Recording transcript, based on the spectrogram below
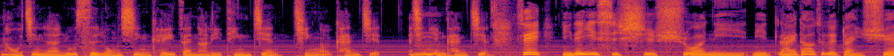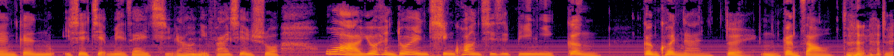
那我竟然如此荣幸，可以在那里听见、亲耳看见、亲眼看见。嗯，所以你的意思是说你，你你来到这个短宣，跟一些姐妹在一起，然后你发现说，嗯，哇，有很多人情况其实比你更。更困难，对，嗯，更糟，对对。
